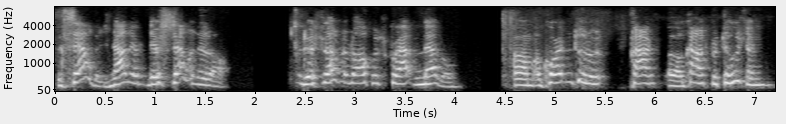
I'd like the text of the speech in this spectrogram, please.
the salvage. Now they're, they're selling it off. They're selling it off for scrap metal. Um, according to the con- uh, Constitution,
